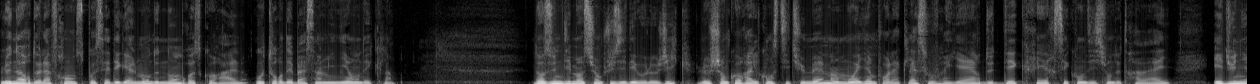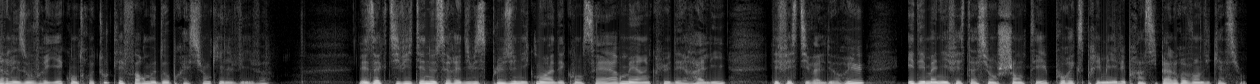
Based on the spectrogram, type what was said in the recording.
Le nord de la France possède également de nombreuses chorales autour des bassins miniers en déclin. Dans une dimension plus idéologique, le chant choral constitue même un moyen pour la classe ouvrière de décrire ses conditions de travail et d'unir les ouvriers contre toutes les formes d'oppression qu'ils vivent. Les activités ne se réduisent plus uniquement à des concerts, mais incluent des rallyes, des festivals de rue et des manifestations chantées pour exprimer les principales revendications.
